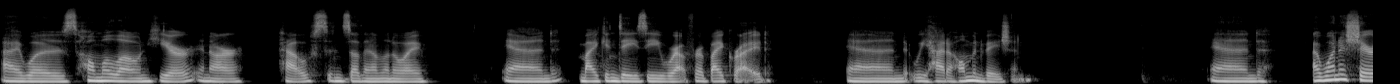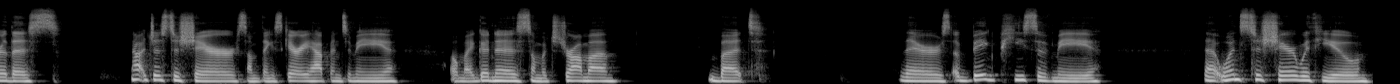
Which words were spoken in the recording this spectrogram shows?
I was home alone here in our house in Southern Illinois. And Mike and Daisy were out for a bike ride, and we had a home invasion. And I want to share this, not just to share something scary happened to me. Oh my goodness, so much drama. But there's a big piece of me that wants to share with you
